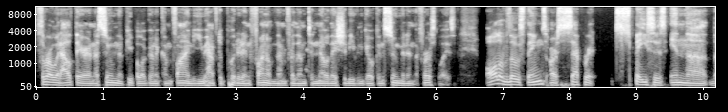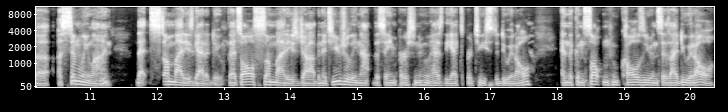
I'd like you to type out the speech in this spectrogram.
throw it out there and assume that people are going to come find you. You have to put it in front of them for them to know they should even go consume it in the first place. All of those things are separate spaces in the the assembly line that somebody's got to do. That's all somebody's job. And it's usually not the same person who has the expertise to do it all. And the consultant who calls you and says, I do it all,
